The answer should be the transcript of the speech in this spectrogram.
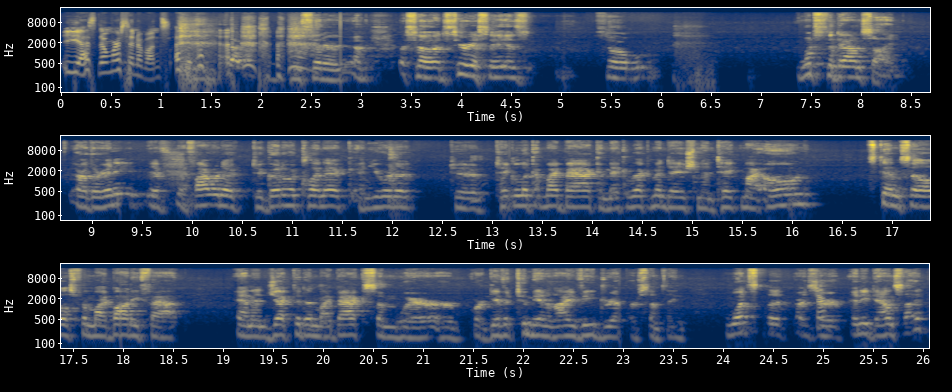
Yes, no more Cinnabons. consider um, so seriously is so. What's the downside? Are there any? If if I were to, to go to a clinic and you were to to take a look at my back and make a recommendation and take my own stem cells from my body fat and inject it in my back somewhere or, or give it to me in an IV drip or something, what's the is sure. there any downside?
